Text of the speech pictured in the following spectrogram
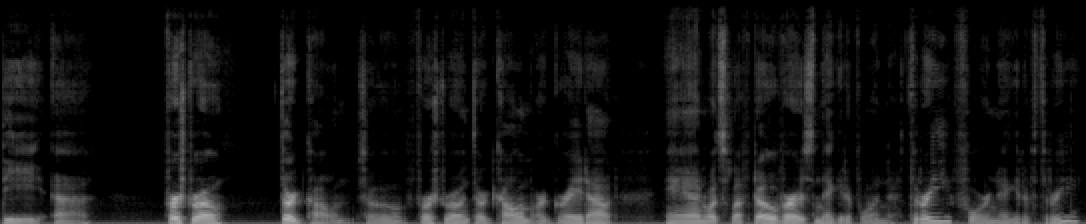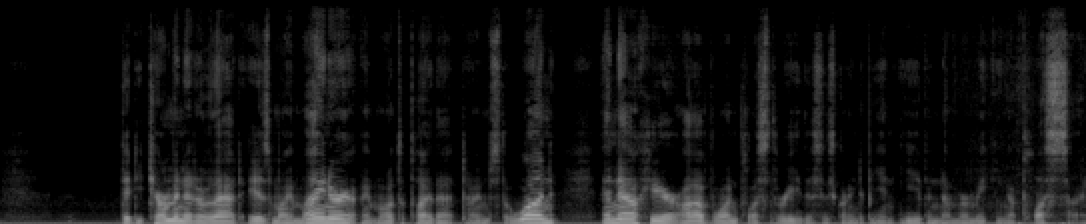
The uh, first row, third column. So first row and third column are grayed out, and what's left over is negative 1, 3, 4, negative 3. The determinant of that is my minor. I multiply that times the 1, and now here I have 1 plus 3. This is going to be an even number, making a plus sign.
